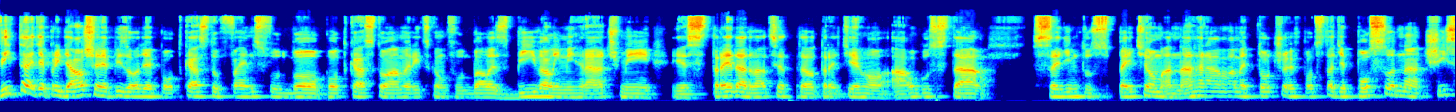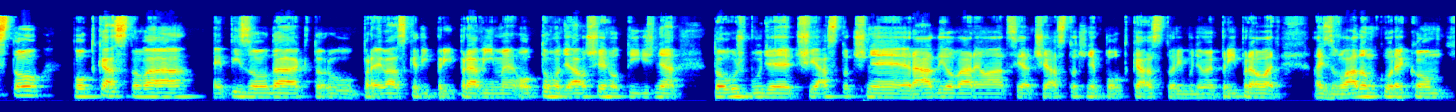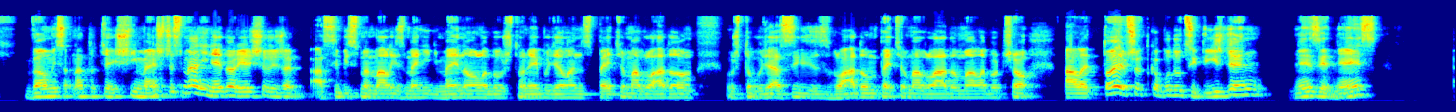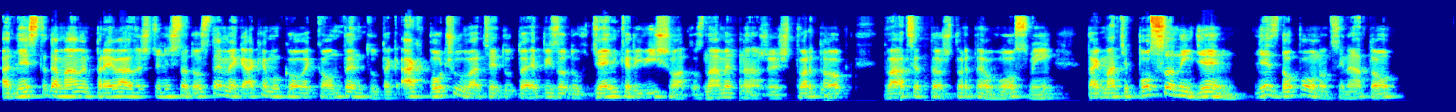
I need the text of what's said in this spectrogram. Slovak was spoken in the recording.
Vítajte pri ďalšej epizóde podcastu Fans Football, podcastu o americkom futbale s bývalými hráčmi. Je streda 23. augusta. Sedím tu s Peťom a nahrávame to, čo je v podstate posledná čisto podcastová epizóda, ktorú pre vás kedy pripravíme od toho ďalšieho týždňa. To už bude čiastočne rádiová relácia, čiastočne podcast, ktorý budeme pripravovať aj s Vladom Kurekom Veľmi sa na to tešíme. Ešte sme ani nedoriešili, že asi by sme mali zmeniť meno, lebo už to nebude len s Peťom a Vládom, už to bude asi s Vládom, Peťom a Vládom, alebo čo. Ale to je všetko budúci týždeň, dnes je dnes. A dnes teda máme pre vás, ešte než sa dostaneme k akémukoľvek kontentu, tak ak počúvate túto epizódu v deň, kedy vyšla, to znamená, že štvrtok 24.8., tak máte posledný deň, dnes do polnoci na to,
